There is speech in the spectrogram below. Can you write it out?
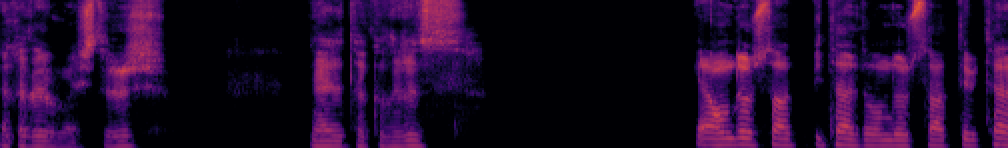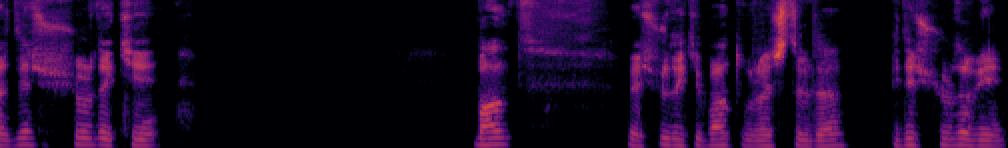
Ne kadar uğraştırır, nerede takılırız. Yani 14 saat biterdi, 14 saatte biterdi. Şuradaki bant ve şuradaki bant uğraştırdı. Bir de şurada bir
